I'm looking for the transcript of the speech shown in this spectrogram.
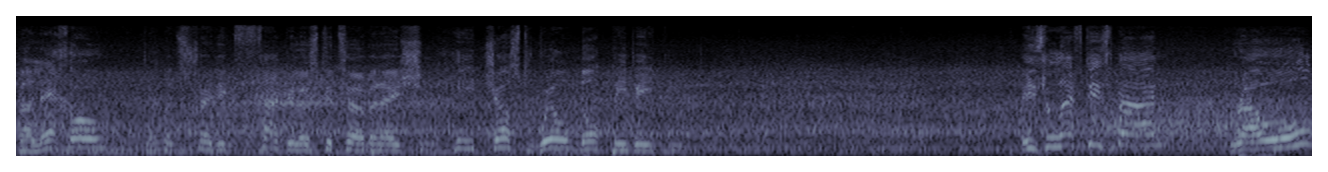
Vallejo demonstrating fabulous determination. He just will not be beaten. He's left his man. Raul.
